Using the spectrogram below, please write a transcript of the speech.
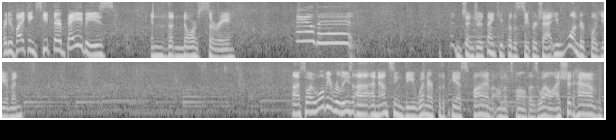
Where do Vikings keep their babies? In the nursery. Nailed it. Ginger, thank you for the super chat, you wonderful human. Uh, so I will be release uh, announcing the winner for the PS5 on the 12th as well. I should have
